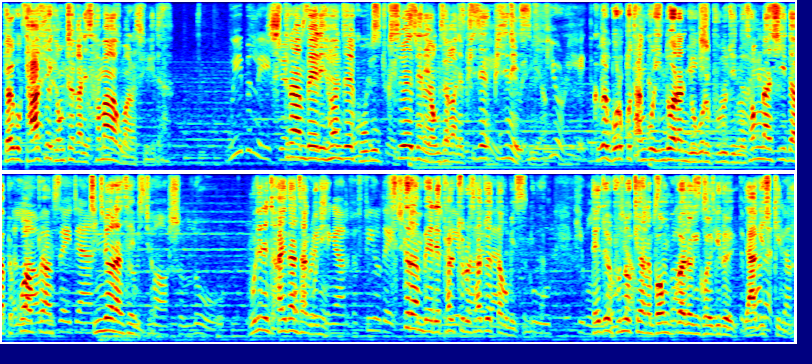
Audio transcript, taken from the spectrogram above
결국 다수의 경찰관이 사망하고. 말았습니다. General 현재 고국 스웨덴의 Strandberg's 피제, 피진해 있으며 그걸 모로코 and 인도하라는 요구를 부르짖는 성난 시위대 앞에 코앞에 한 직면한 셈이죠. 우리는 자이단 장군이 at 탈출을 사주했다고 믿습니다. 대중을 분노케 하는 범국가적인 걸기를 야기시킨 뒤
